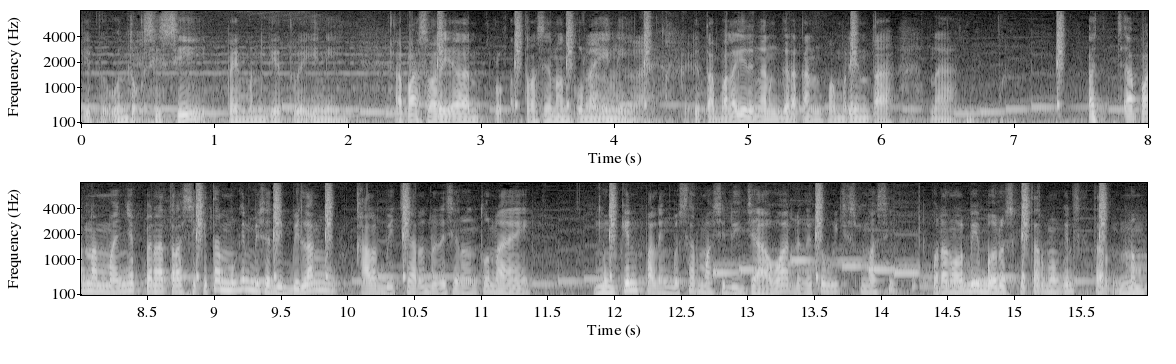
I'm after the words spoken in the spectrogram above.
gitu untuk sisi payment gateway ini. Apa sorry uh, transaksi non tunai ini ditambah lagi dengan gerakan pemerintah. Nah eh, apa namanya penetrasi kita mungkin bisa dibilang kalau bicara dari si non tunai mungkin paling besar masih di Jawa dan itu which is masih kurang lebih baru sekitar mungkin sekitar 60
